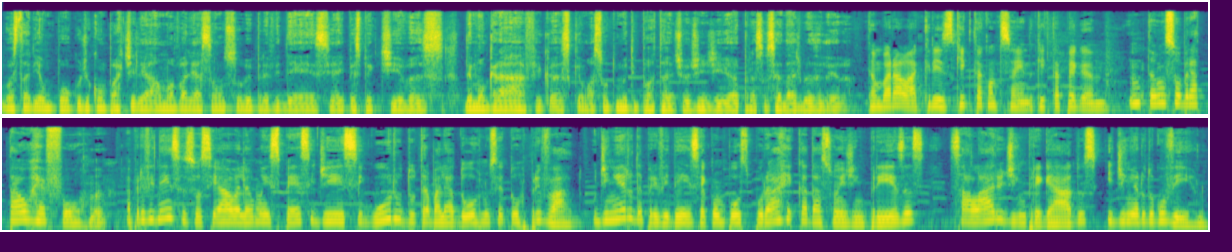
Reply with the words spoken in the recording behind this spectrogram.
gostaria um pouco de compartilhar uma avaliação sobre previdência e perspectivas demográficas, que é um assunto muito importante hoje em dia para a sociedade brasileira. Então, bora lá, Cris, o que está acontecendo? Acontecendo? O que está pegando? Então, sobre a tal reforma. A Previdência Social é uma espécie de seguro do trabalhador no setor privado. O dinheiro da Previdência é composto por arrecadações de empresas, salário de empregados e dinheiro do governo.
